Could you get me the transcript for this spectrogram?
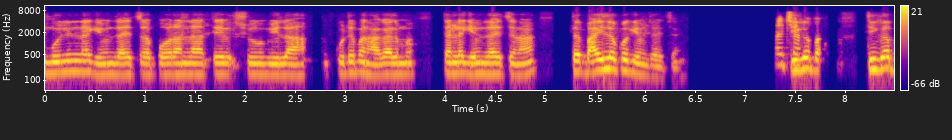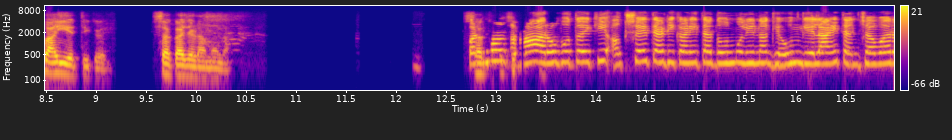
मुलींना घेऊन जायचं पोरांना ते शू बिला कुठे पण हागायला त्यांना घेऊन जायचं ना तर बाई लोक घेऊन जायचं. तिघ बाई आहेत तिकडे सकाळच्या टायमाला. पण मग हा आरोप होतोय की अक्षय त्या ठिकाणी त्या दोन मुलींना घेऊन गेला आणि त्यांच्यावर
